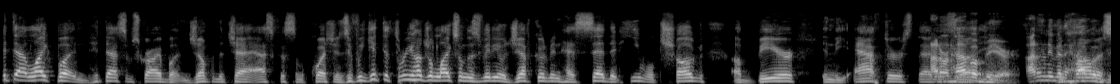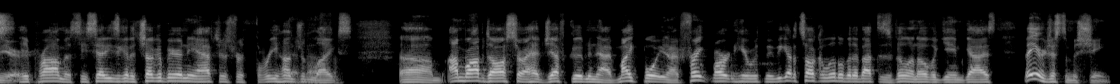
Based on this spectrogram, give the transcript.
hit that like button, hit that subscribe button, jump in the chat, ask us some questions. If we get to 300 likes on this video, Jeff Goodman has said that he will chug a beer in the afters. That I don't is, have uh, a beer. I don't even have promised, a beer. He promised. He said he's going to chug a beer in the afters for 300 man. likes. Um, I'm Rob Dauster. I have Jeff Goodman. I have Mike Boyd. I have Frank Martin here with me. We got to talk a little bit about this Villanova game, guys. They are just a machine.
